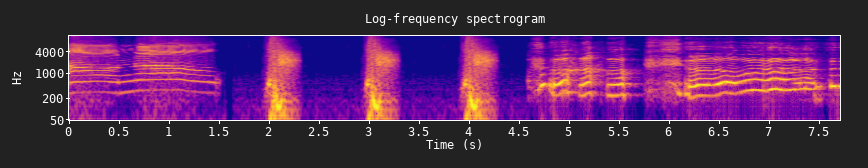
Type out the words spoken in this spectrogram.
Oh no!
